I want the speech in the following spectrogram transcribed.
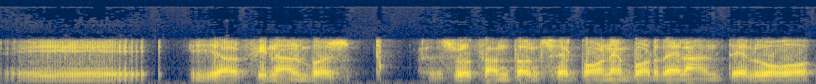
Y, y al final, pues, el Southampton se pone por delante, luego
